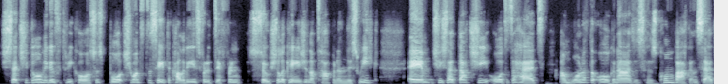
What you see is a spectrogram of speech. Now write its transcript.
She said she'd normally go for three courses, but she wanted to save the calories for a different social occasion that's happening this week. Um, she said that she ordered ahead, and one of the organisers has come back and said,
